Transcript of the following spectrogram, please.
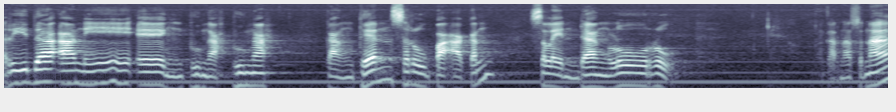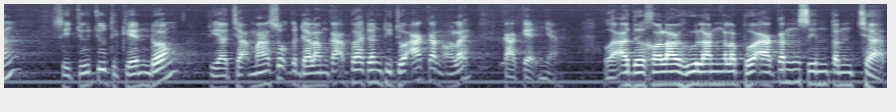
Ridaani ing bungah-bungah kang den serupaaken selendang loro. Karena senang si cucu digendong diajak masuk ke dalam Ka'bah dan didoakan oleh kakeknya. Wa adkhalahu lan nglebokaken sinten jat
